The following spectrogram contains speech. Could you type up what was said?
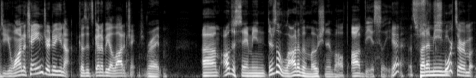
do you want to change or do you not? Because it's going to be a lot of change. right. Um, I'll just say, I mean, there's a lot of emotion involved, obviously. Yeah, that's. But I mean- sports are emo-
